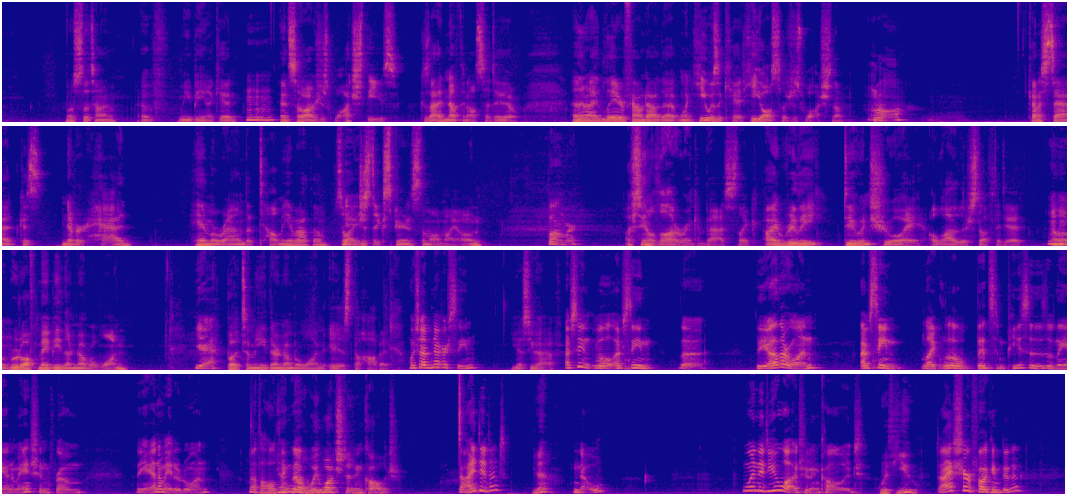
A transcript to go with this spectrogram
most of the time of me being a kid, mm-hmm. and so I would just watch these because I had nothing else to do. And then I later found out that when he was a kid, he also just watched them. Aw. Kind of sad because never had him around to tell me about them, so I just experienced them on my own. Bummer. I've seen a lot of Rankin Bass. Like I really do enjoy a lot of their stuff they did. Uh, Rudolph may be their number one, Yeah, but to me, their number one is The Hobbit. which I've never seen. Yes, you have. I've seen well, I've seen the the other one. I've seen like little bits and pieces of the animation from the animated one. Not the whole Yeah, thing no, though. we watched it in college. I didn't. Yeah, No. When did you watch it in college? with you. I sure fucking didn't.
